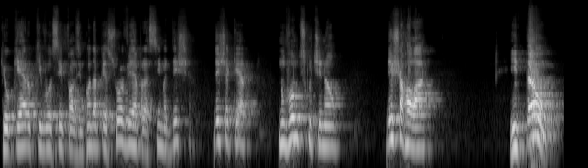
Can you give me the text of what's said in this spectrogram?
que eu quero que você fale assim, quando a pessoa vier para cima, deixa, deixa quieto, não vamos discutir não, deixa rolar. Então,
